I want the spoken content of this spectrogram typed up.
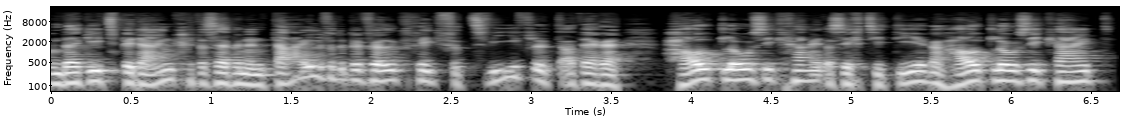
und da gibt es Bedenken, dass eben ein Teil von der Bevölkerung verzweifelt an dieser Haltlosigkeit, also ich zitiere Haltlosigkeit,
